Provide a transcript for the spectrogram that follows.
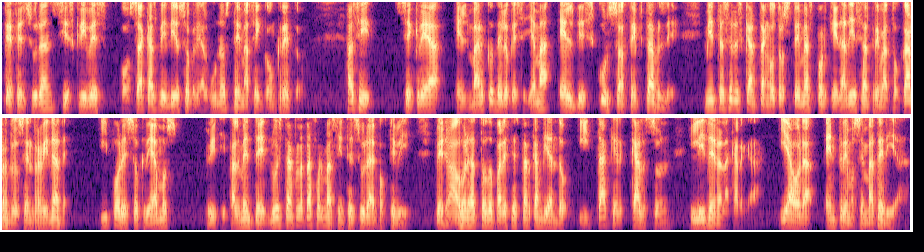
te censuran si escribes o sacas vídeos sobre algunos temas en concreto. Así, se crea el marco de lo que se llama el discurso aceptable, mientras se descartan otros temas porque nadie se atreva a tocarlos en realidad. Y por eso creamos principalmente nuestra plataforma sin censura Epoch TV. Pero ahora todo parece estar cambiando y Tucker Carlson lidera la carga. Y ahora entremos en materia.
